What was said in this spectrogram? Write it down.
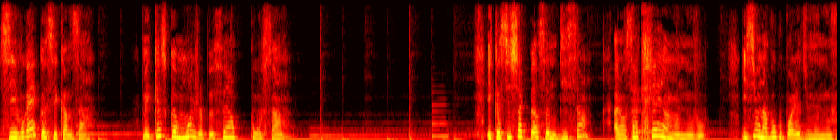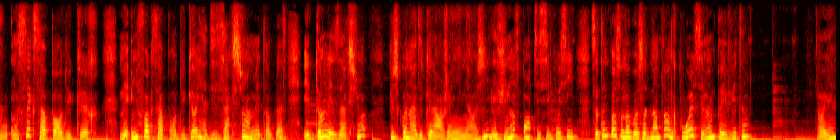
c'est vrai que c'est comme ça. Mais qu'est-ce que moi je peux faire pour ça? Et que si chaque personne dit ça, alors ça crée un monde nouveau. Ici, on a beaucoup parlé du monde nouveau. On sait que ça part du cœur. Mais une fois que ça part du cœur, il y a des actions à mettre en place. Et dans les actions, puisqu'on a dit que l'argent est énergie, les finances participent aussi. Certaines personnes ont besoin de l'entendre. Pour elles, c'est même pas évident. Vous voyez?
